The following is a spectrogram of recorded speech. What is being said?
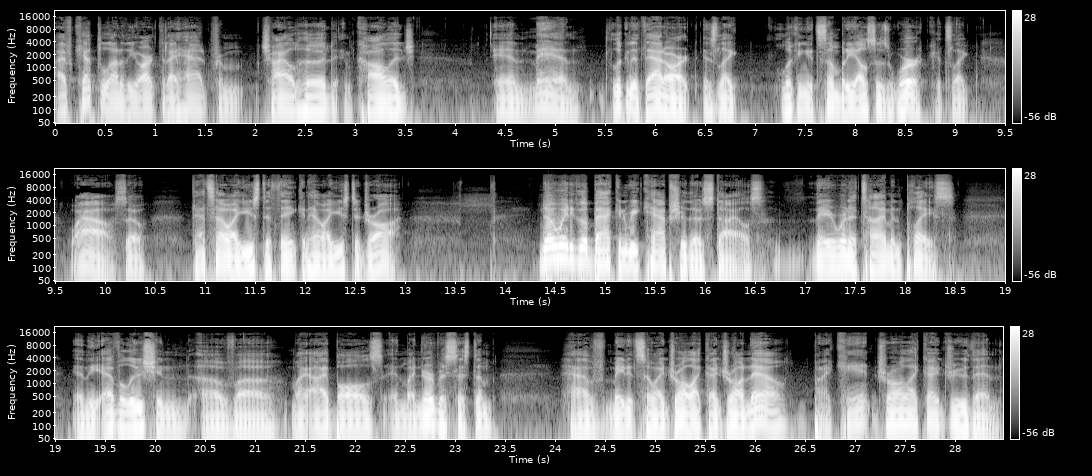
I've kept a lot of the art that I had from childhood and college, and man, looking at that art is like looking at somebody else's work. It's like, wow. So that's how I used to think and how I used to draw. No way to go back and recapture those styles. They were in a time and place. And the evolution of uh, my eyeballs and my nervous system have made it so I draw like I draw now, but I can't draw like I drew then.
